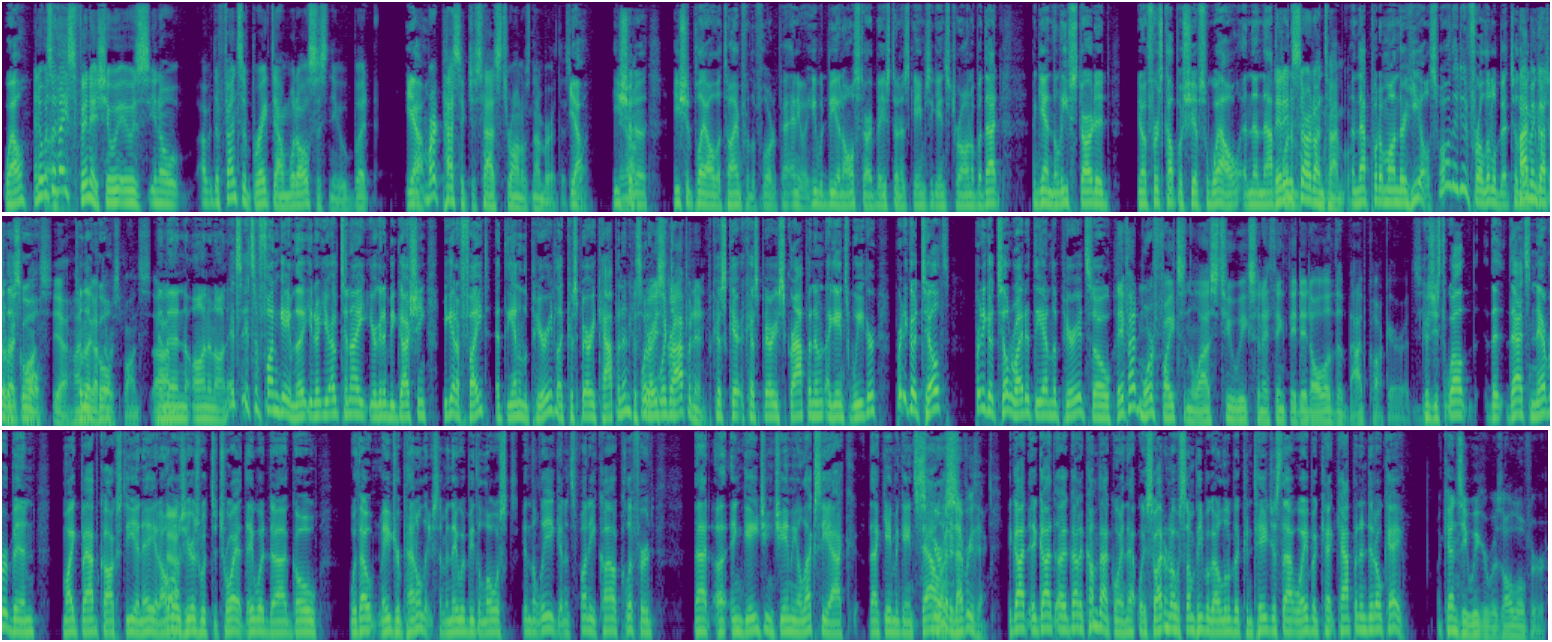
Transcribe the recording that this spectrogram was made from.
well, and it was uh, a nice finish. It, it, was you know a defensive breakdown. What else is new? But yeah, Mark Pysyk just has Toronto's number at this. Point. Yeah, point, he should have. He should play all the time for the Florida. Anyway, he would be an all star based on his games against Toronto. But that again, the Leafs started you know, first couple of shifts well, and then that they didn't them, start on time, Gordon. and that put them on their heels. Well, they did for a little bit till that, Hyman got till the that response. goal. Yeah, Hyman that got goal. the response, and um, then on and on. It's it's a fun game. You know, you're out tonight. You're going to be gushing. You get a fight at the end of the period, like Kasperi Kapanen, Kasperi Kasperi Scrappinen against Weegar. Pretty good tilt. Pretty good tilt right at the end of the period. So they've had more fights in the last two weeks than I think they did all of the Babcock era. Because you well, the, that's never been Mike Babcock's DNA in all Yeah. those years with Detroit. They would uh, go without major penalties. I mean, they would be the lowest in the league. And it's funny, Kyle Clifford, that uh, engaging Jamie Oleksiak that game against Dallas, spearheaded everything. it got it got uh, got a comeback going that way. So I don't know if some people got a little bit contagious that way, but Ka- Kapanen did okay. Mackenzie Weegar was all over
